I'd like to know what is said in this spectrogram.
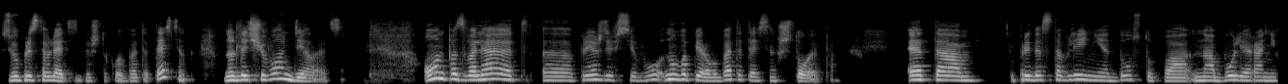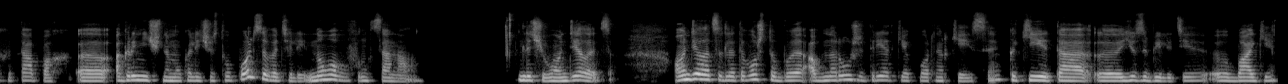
есть вы представляете себе, что такое бета-тестинг, но для чего он делается? Он позволяет э, прежде всего, ну, во-первых, бета-тестинг что это? Это предоставление доступа на более ранних этапах э, ограниченному количеству пользователей нового функционала. Для чего он делается? Он делается для того, чтобы обнаружить редкие корнер-кейсы, какие-то э, юзабилити, э, баги,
